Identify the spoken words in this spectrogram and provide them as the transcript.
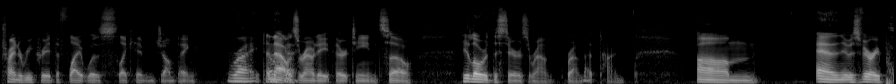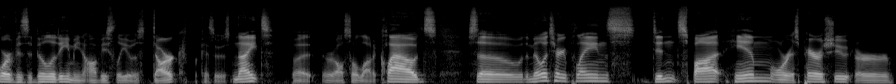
trying to recreate the flight was like him jumping. right, and that was around 8:13. So he lowered the stairs around around that time. Um and it was very poor visibility. I mean, obviously it was dark because it was night, but there were also a lot of clouds. So the military planes didn't spot him or his parachute or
